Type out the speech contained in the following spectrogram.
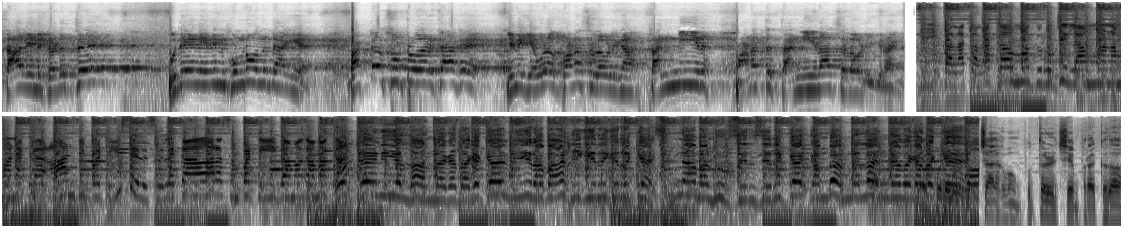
ஸ்டாலினுக்கு அடுத்து உதயநிதினு கொண்டு வந்துட்டாங்க. பட்டம் சுற்றுவதற்காக இன்னைக்கு எவ்வளவு பணம் செலவழிங்க தண்ணீர் பணத்தை தண்ணீரா செலவழிக்கிறாங்க. கல கலக்க மதுரை ஜில்லா சிறு சிறுக்க கம்பம் எல்லாம் கதகதக்க உற்சாகமும் புத்தெழுச்சியும் பிறக்குதோ?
